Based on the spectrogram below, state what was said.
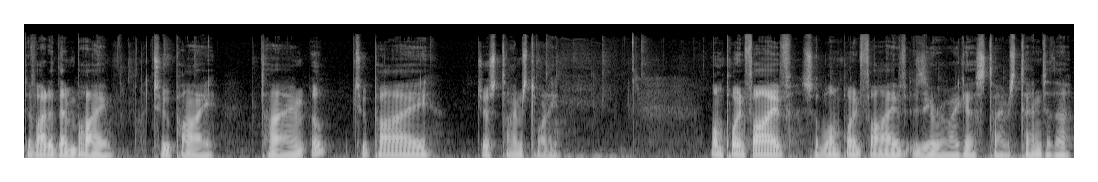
divided then by 2 pi times, oh, 2 pi just times 20. 1.5, so 1.50, I guess, times 10 to the minus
